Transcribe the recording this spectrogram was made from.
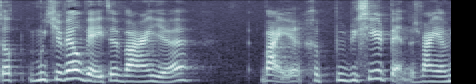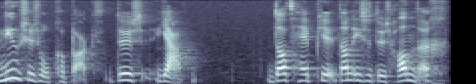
dat moet je wel weten waar je, waar je gepubliceerd bent, dus waar jouw nieuws is opgepakt. Dus ja, dat heb je, dan is het dus handig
